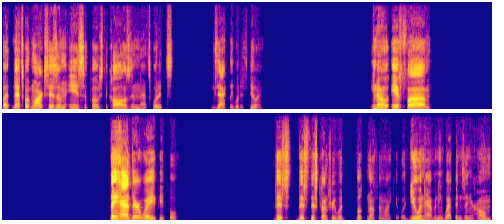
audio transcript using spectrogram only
But that's what Marxism is supposed to cause, and that's what it's exactly what it's doing you know, if um, they had their way, people, this this this country would look nothing like it would. You wouldn't have any weapons in your home.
